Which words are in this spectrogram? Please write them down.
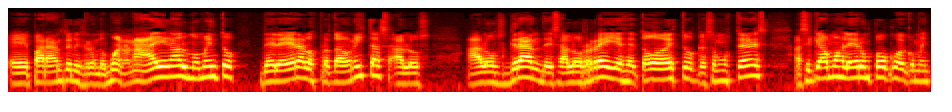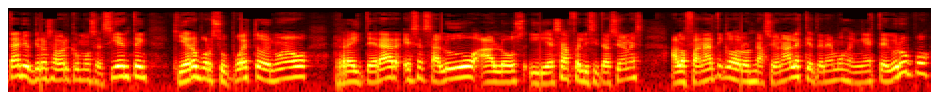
eh, para Anthony Rendón. Bueno, nada, ha llegado el momento de leer a los protagonistas, a los a los grandes, a los reyes de todo esto que son ustedes. Así que vamos a leer un poco de comentario. Quiero saber cómo se sienten. Quiero, por supuesto, de nuevo reiterar ese saludo a los y esas felicitaciones a los fanáticos de los nacionales que tenemos en este grupo.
